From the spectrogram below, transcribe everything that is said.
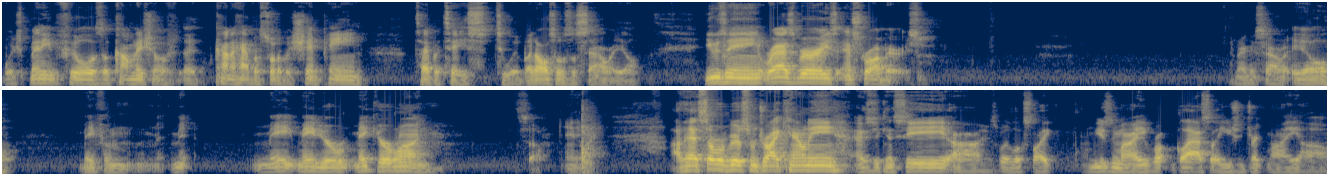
which many feel is a combination of uh, kind of have a sort of a champagne type of taste to it, but also is a sour ale. Using raspberries and strawberries. American sour ale made from made made your make your run. So anyway, I've had several beers from Dry County. As you can see, uh, here's what it looks like. I'm using my glass that I usually drink my uh,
